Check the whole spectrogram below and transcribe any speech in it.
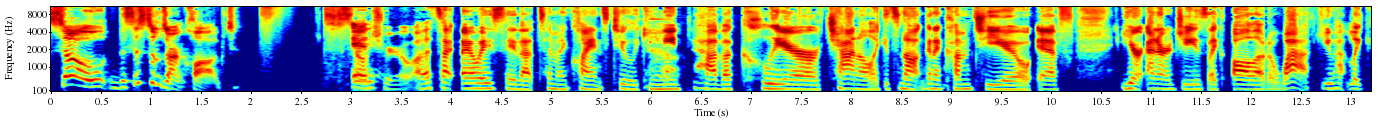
so the systems aren't clogged. So and, true. Uh, that's I, I, always say that to my clients too. Like you yeah. need to have a clear channel. Like it's not going to come to you if your energy is like all out of whack. You have like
